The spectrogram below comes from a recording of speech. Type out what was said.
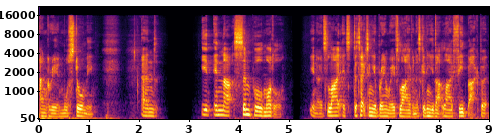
angry and more stormy. And in, in that simple model, you know, it's li- it's detecting your brainwaves live and it's giving you that live feedback. But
